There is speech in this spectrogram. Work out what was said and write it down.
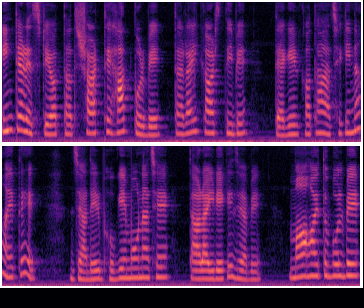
ইন্টারেস্টে অর্থাৎ স্বার্থে হাত পড়বে, তারাই কার্স দিবে। ত্যাগের কথা আছে কি না এতে? যাদের ভোগে মন আছে, তারাই রেগে যাবে। মা হয়তো বলবে,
